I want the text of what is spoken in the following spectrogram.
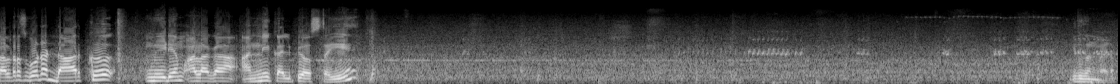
కలర్స్ కూడా డార్క్ మీడియం అలాగా అన్నీ కలిపి వస్తాయి. ఇదిగోండి మేడం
